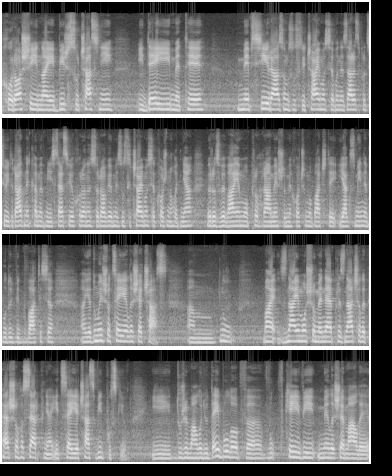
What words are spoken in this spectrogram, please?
хороші, найбільш сучасні ідеї, мети. Ми всі разом зустрічаємося. Вони зараз працюють радниками в Міністерстві охорони здоров'я. Ми зустрічаємося кожного дня. Ми розвиваємо програми, що ми хочемо бачити, як зміни будуть відбуватися. Я думаю, що це є лише час. Ем, Ну, знаємо, що мене призначили 1 серпня, і це є час відпусків. І дуже мало людей було в, в, в Києві. Ми лише мали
